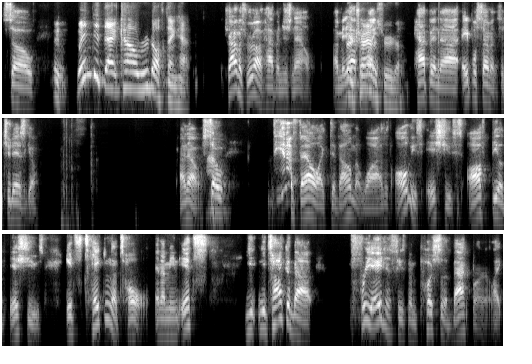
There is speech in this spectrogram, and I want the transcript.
So, when did that Kyle Rudolph thing happen? Travis Rudolph happened just now. I mean, it or happened Travis like, Rudolph happened uh, April seventh, so two days ago. I know. So, the NFL, like development wise, with all these issues, these off field issues, it's taking a toll. And I mean, it's you, you talk about free agency has been pushed to the back burner. Like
